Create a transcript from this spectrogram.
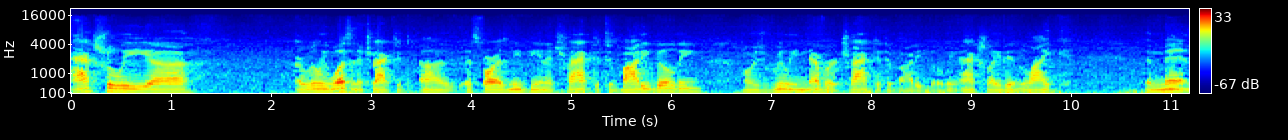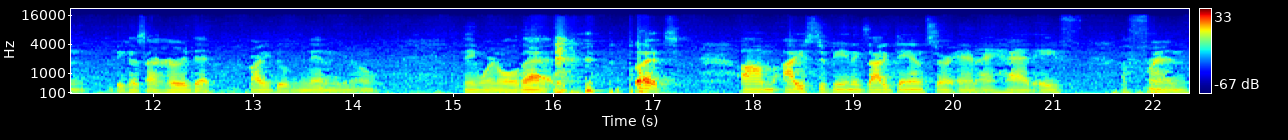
Actually, uh, I really wasn't attracted. Uh, as far as me being attracted to bodybuilding, I was really never attracted to bodybuilding. Actually, I didn't like the men because I heard that bodybuilding men, you know, they weren't all that. but um, I used to be an exotic dancer, and I had a, a friend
